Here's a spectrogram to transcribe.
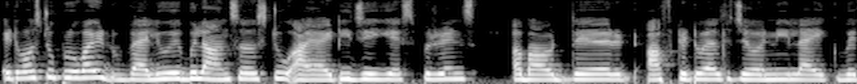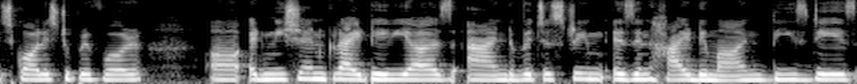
it was to provide valuable answers to IIT JEE aspirants about their after 12th journey like which college to prefer uh, admission criterias and which stream is in high demand these days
